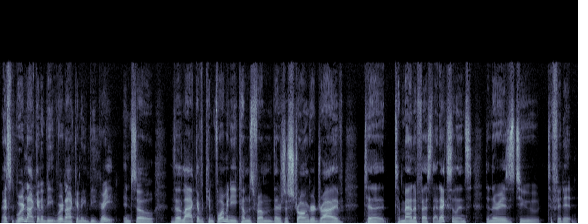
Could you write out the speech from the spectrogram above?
that's we're not going to be we're not going to be great. And so the lack of conformity comes from there's a stronger drive to to manifest that excellence than there is to to fit in.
